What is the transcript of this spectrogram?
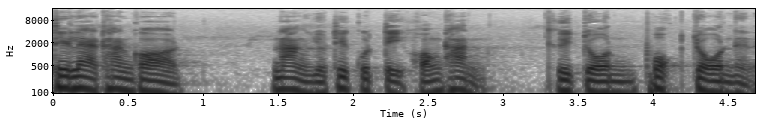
ที่แรกท่านก็ นั่งอยู่ที่กุฏิของท่าน คือโจรพวกโจรเนี่ย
